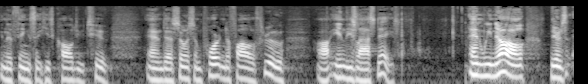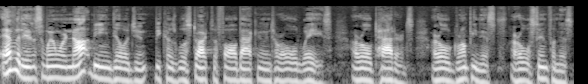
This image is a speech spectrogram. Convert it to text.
in the things that He's called you to. And uh, so it's important to follow through uh, in these last days. And we know there's evidence when we're not being diligent because we'll start to fall back into our old ways, our old patterns, our old grumpiness, our old sinfulness,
